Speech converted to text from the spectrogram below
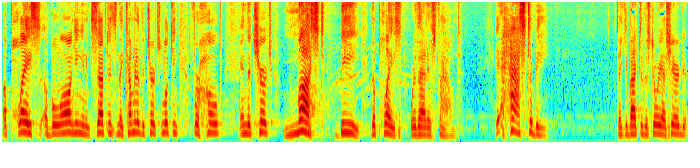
a place of belonging and acceptance, and they come into the church looking for hope, and the church must be the place where that is found. It has to be. Take you back to the story I shared,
